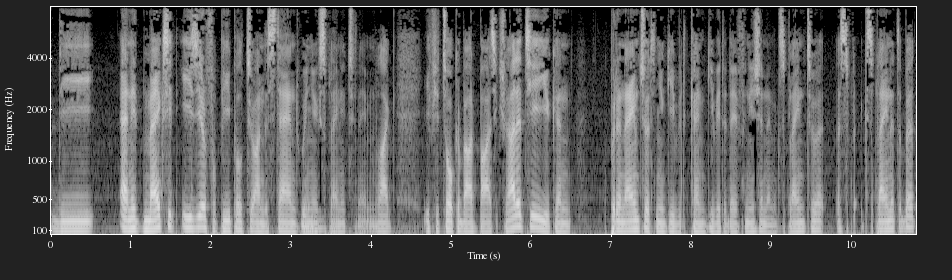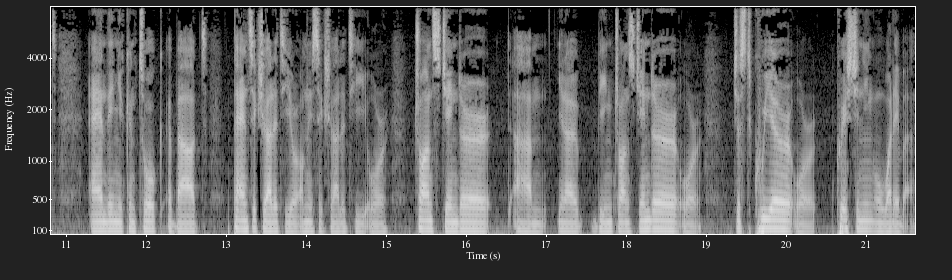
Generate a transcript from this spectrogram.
the, and it makes it easier for people to understand when you explain it to them. Like if you talk about bisexuality, you can put a name to it and you give it, can give it a definition and explain to it, explain it a bit. And then you can talk about pansexuality or omnisexuality or transgender, um, you know, being transgender or just queer or questioning or whatever.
